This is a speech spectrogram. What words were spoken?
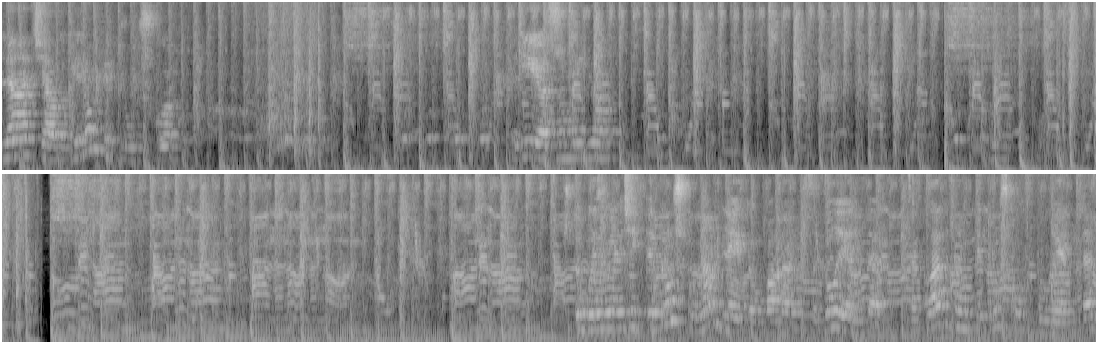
Для начала берем петрушку, режем ее. Измельчить петрушку, нам для этого понадобится блендер. Закладываем петрушку в блендер.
